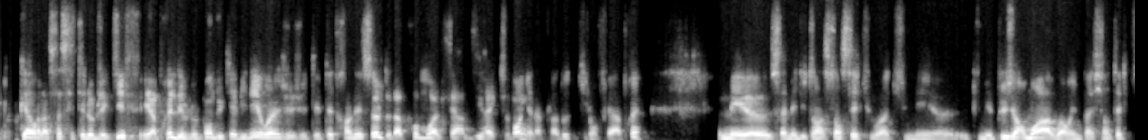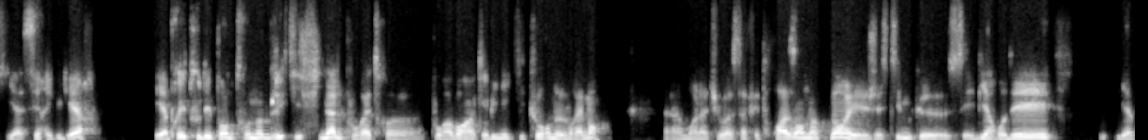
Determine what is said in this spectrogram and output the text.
En tout cas, voilà, ça c'était l'objectif. Et après le développement du cabinet, ouais, j'étais peut-être un des seuls de la promo à le faire directement. Il y en a plein d'autres qui l'ont fait après mais euh, ça met du temps à se lancer, tu vois. Tu mets, euh, tu mets plusieurs mois à avoir une patientèle qui est assez régulière. Et après, tout dépend de ton objectif final pour être, euh, pour avoir un cabinet qui tourne vraiment. moi, là, tu vois, ça fait trois ans maintenant et j'estime que c'est bien rodé. Il y a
